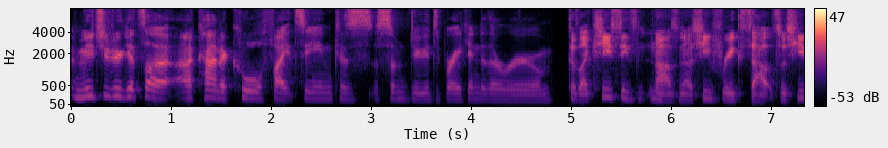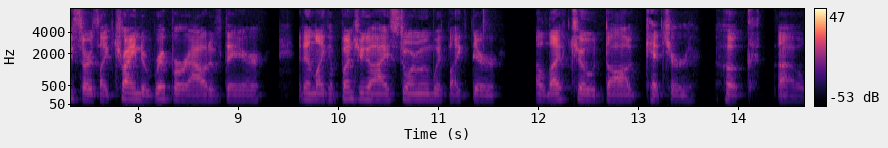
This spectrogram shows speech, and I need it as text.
Michiru gets a, a kind of cool fight scene cuz some dudes break into the room. Cause like she sees Nazuna, she freaks out, so she starts like trying to rip her out of there. And then like a bunch of guys storm in with like their electro dog catcher hook uh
